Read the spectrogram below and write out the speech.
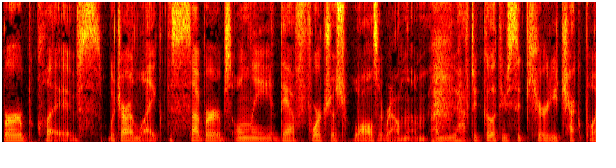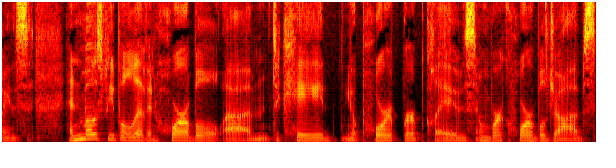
burbclaves, which are like the suburbs, only they have fortress walls around them, and you have to go through security checkpoints. And most people live in horrible, um, decayed, you know, poor burbclaves and work horrible jobs.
